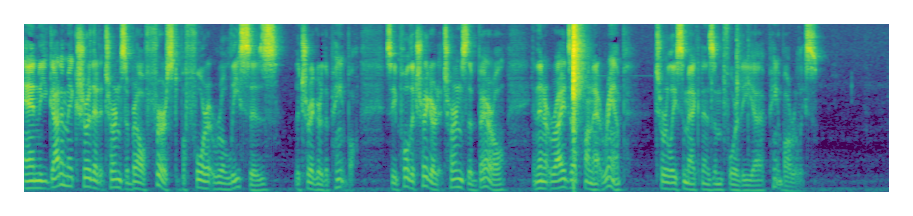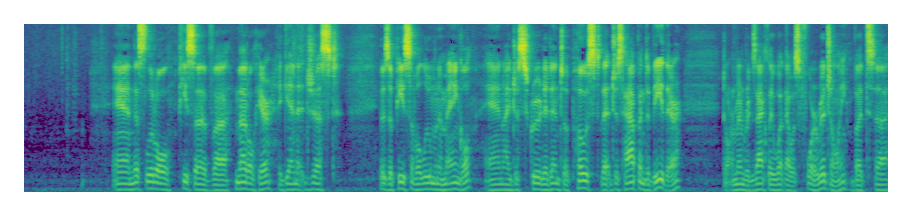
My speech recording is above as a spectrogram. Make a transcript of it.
and you got to make sure that it turns the barrel first before it releases the trigger the paintball. So you pull the trigger, it turns the barrel, and then it rides up on that ramp to release the mechanism for the uh, paintball release. And this little piece of uh, metal here, again, it just it was a piece of aluminum angle, and I just screwed it into a post that just happened to be there. Don't remember exactly what that was for originally, but uh,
